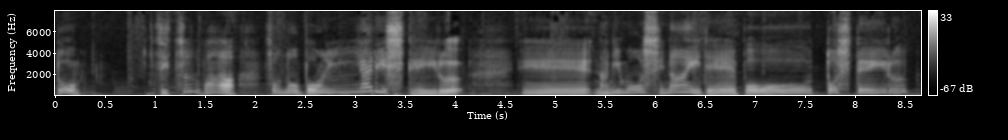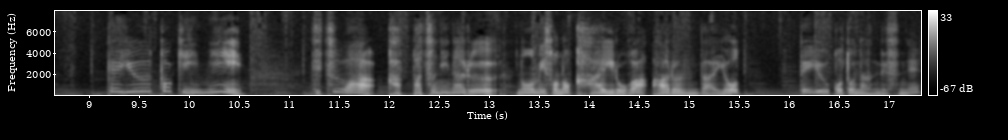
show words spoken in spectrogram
ど、実は、そのぼんやりしている、えー、何もしないでぼーっとしているっていう時に、実は活発になる脳みその回路があるんだよっていうことなんですね。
